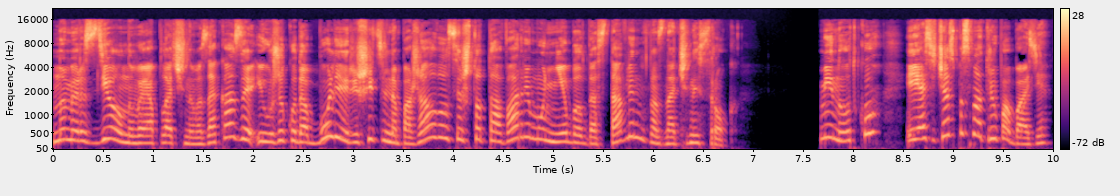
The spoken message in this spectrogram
номер сделанного и оплаченного заказа и уже куда более решительно пожаловался, что товар ему не был доставлен в назначенный срок. «Минутку, я сейчас посмотрю по базе».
